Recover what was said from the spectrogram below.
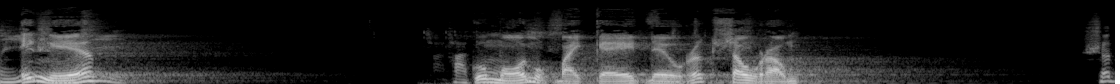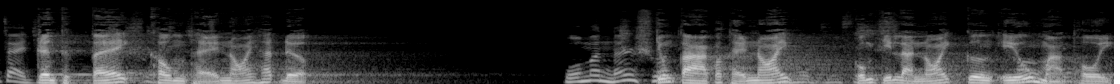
ý nghĩa của mỗi một bài kệ đều rất sâu rộng trên thực tế, không thể nói hết được. Chúng ta có thể nói, cũng chỉ là nói cương yếu mà thôi.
